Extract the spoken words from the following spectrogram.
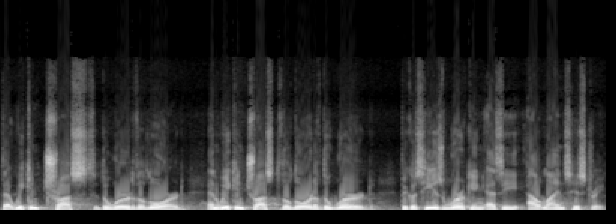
that we can trust the word of the Lord and we can trust the Lord of the word because he is working as he outlines history.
